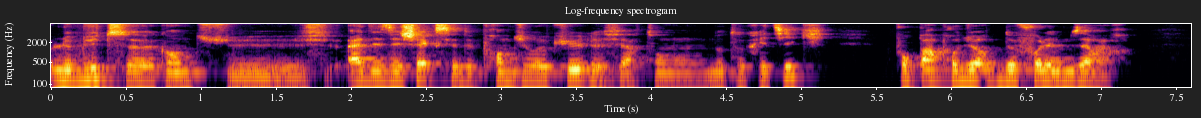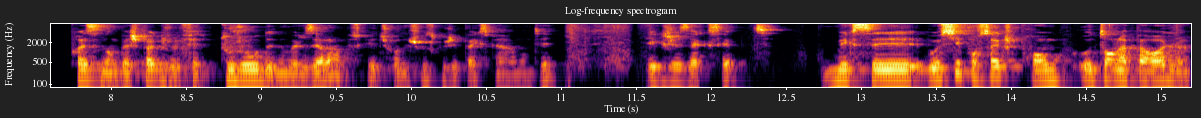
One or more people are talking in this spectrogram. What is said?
le but quand tu as des échecs, c'est de prendre du recul et faire ton autocritique pour pas produire deux fois les mêmes erreurs. Après, ça n'empêche pas que je fais toujours des nouvelles erreurs, parce qu'il y a toujours des choses que j'ai pas expérimentées et que je les accepte. Mais c'est aussi pour ça que je prends autant la parole,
